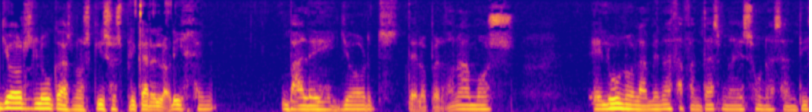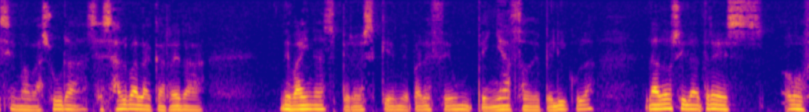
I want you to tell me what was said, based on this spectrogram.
George Lucas nos quiso explicar el origen. Vale, George, te lo perdonamos. El 1, la amenaza fantasma, es una santísima basura. Se salva la carrera de vainas, pero es que me parece un peñazo de película. La 2 y la 3, uff.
